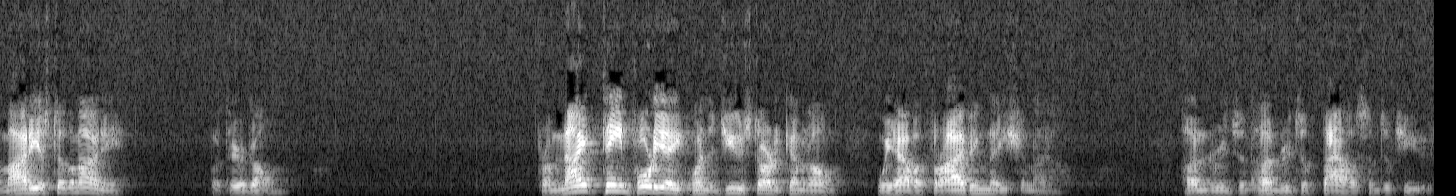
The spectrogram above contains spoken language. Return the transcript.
mightiest of the mighty, but they're gone. From 1948, when the Jews started coming home, we have a thriving nation now hundreds and hundreds of thousands of Jews.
